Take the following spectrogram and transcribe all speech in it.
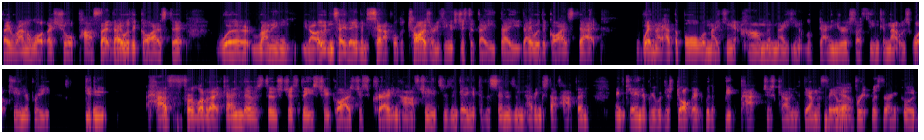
They run a lot. They short pass. They, they were the guys that were running, you know, I wouldn't say they even set up all the tries or anything. It's just that they, they, they were the guys that when they had the ball were making it hum and making it look dangerous, I think. And that was what Canterbury didn't have for a lot of that game. There was there was just these two guys just creating half chances and getting it to the centres and having stuff happen. And Canterbury were just dogged with a big pack just going down the field. Yeah. Britt was very good.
